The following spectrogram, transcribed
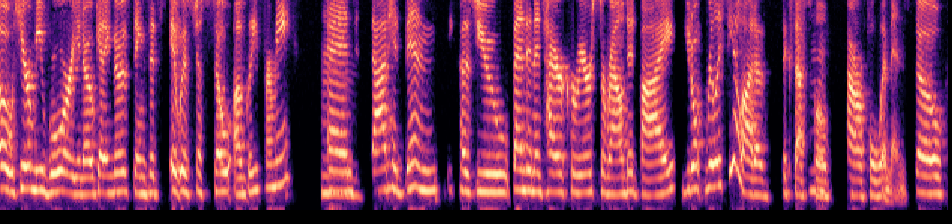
oh, hear me roar, you know, getting those things. It's, it was just so ugly for me. Mm. And that had been because you spend an entire career surrounded by, you don't really see a lot of successful, mm. powerful women. So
